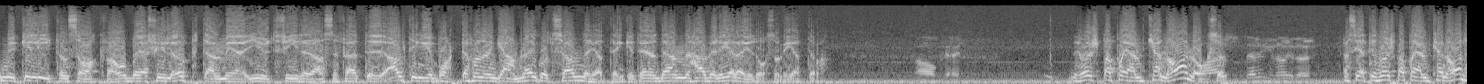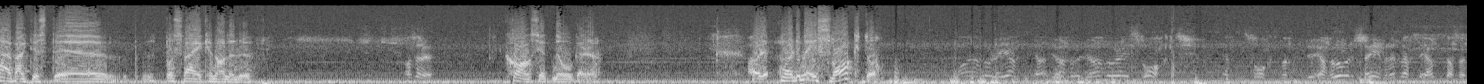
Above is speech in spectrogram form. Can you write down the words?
mycket liten sak va och börja fylla upp den med ljudfiler alltså för att eh, allting är borta från den gamla har gått sönder helt enkelt. Den, den havererar ju då som det heter va. Ja, okej. Det hörs bara på en kanal också. Ja, det är ingen höjdare. Jag ser att det hörs bara på en kanal här faktiskt eh, på Sverigekanalen nu. Vad sa du? Konstigt nog är det. Hör, hör du mig svagt då? Jag, hör, jag hör dig svagt. Jättesvagt. Men jag hör vad du säger, men det är mest jämt alltså.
